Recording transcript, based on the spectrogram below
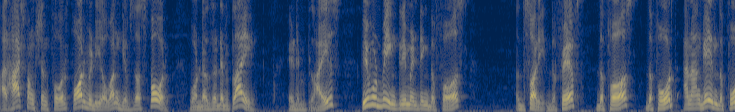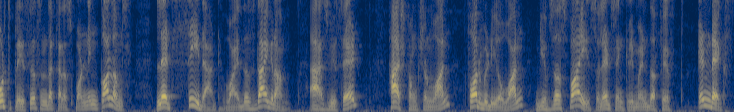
our hash function 4 for video 1 gives us 4. What does it imply? It implies we would be incrementing the first, uh, sorry, the fifth, the first, the fourth and again the fourth places in the corresponding columns. Let's see that why this diagram. As we said, hash function 1 for video 1 gives us 5. So let's increment the fifth index.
